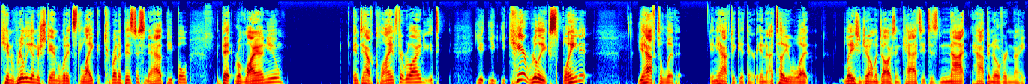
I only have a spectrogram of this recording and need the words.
can really understand what it's like to run a business and to have people that rely on you and to have clients that rely on you. It's you, you, you can't really explain it. You have to live it and you have to get there. And I tell you what, ladies and gentlemen, dogs and cats, it does not happen overnight.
